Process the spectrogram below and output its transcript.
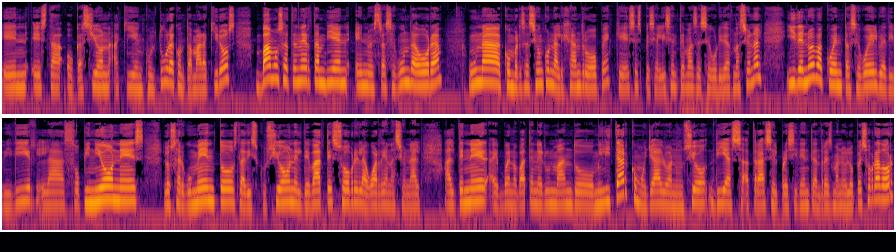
En esta ocasión aquí en Cultura con Tamara Quirós. Vamos a tener también en nuestra segunda hora una conversación con Alejandro Ope, que es especialista en temas de seguridad nacional. Y de nueva cuenta se vuelve a dividir las opiniones, los argumentos, la discusión, el debate sobre la Guardia Nacional. Al tener, eh, bueno, va a tener un mando militar, como ya lo anunció días atrás el presidente Andrés Manuel López Obrador,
